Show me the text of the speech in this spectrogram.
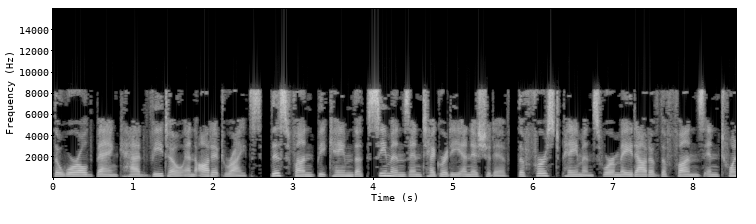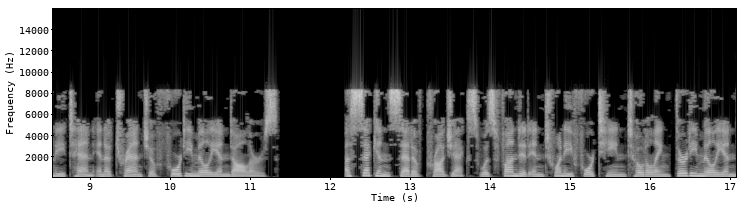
the World World Bank had veto and audit rights. This fund became the Siemens Integrity Initiative. The first payments were made out of the funds in 2010 in a tranche of $40 million. A second set of projects was funded in 2014 totaling $30 million.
